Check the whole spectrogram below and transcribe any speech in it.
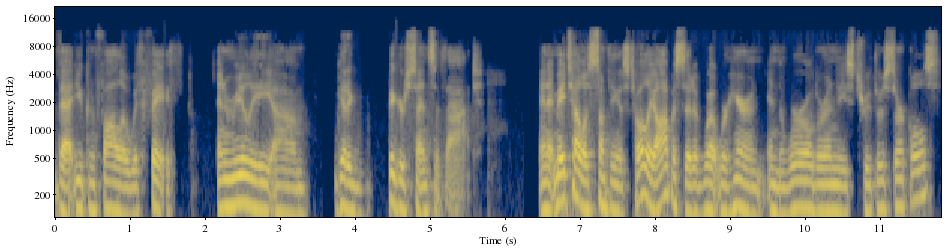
that you can follow with faith and really um, get a bigger sense of that. And it may tell us something that's totally opposite of what we're hearing in the world or in these truthers circles.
